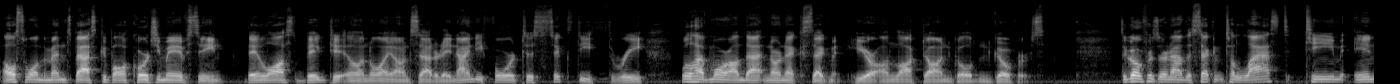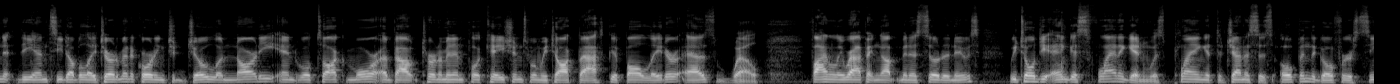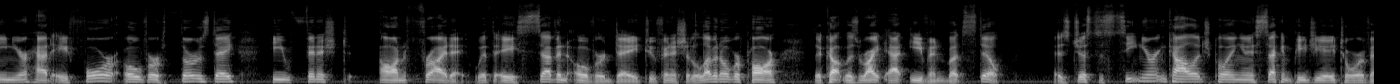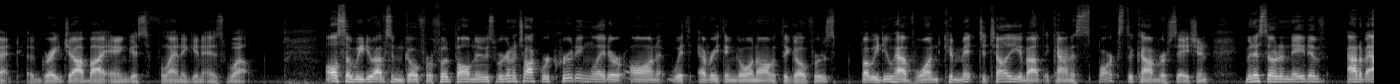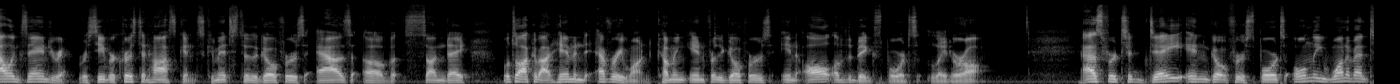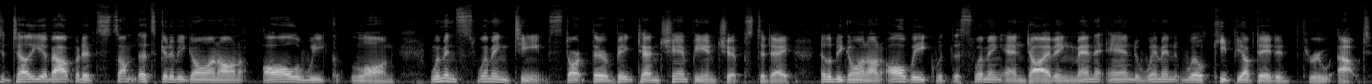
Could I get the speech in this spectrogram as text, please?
Also on the men's basketball court, you may have seen, they lost big to Illinois on Saturday, 94 to 63. We'll have more on that in our next segment here on Locked On Golden Gophers. The Gophers are now the second to last team in the NCAA tournament, according to Joe Lunardi, and we'll talk more about tournament implications when we talk basketball later as well. Finally, wrapping up Minnesota news, we told you Angus Flanagan was playing at the Genesis Open. The Gophers senior had a 4 over Thursday. He finished on Friday with a 7 over day to finish at 11 over par. The cut was right at even, but still as just a senior in college playing in his second PGA Tour event. A great job by Angus Flanagan as well. Also, we do have some Gopher football news. We're going to talk recruiting later on with everything going on with the Gophers, but we do have one commit to tell you about that kind of sparks the conversation. Minnesota native out of Alexandria, receiver Kristen Hoskins commits to the Gophers as of Sunday. We'll talk about him and everyone coming in for the Gophers in all of the big sports later on. As for today in Gopher Sports, only one event to tell you about, but it's something that's going to be going on all week long. Women's swimming teams start their Big Ten championships today. It'll be going on all week with the swimming and diving. Men and women will keep you updated throughout.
